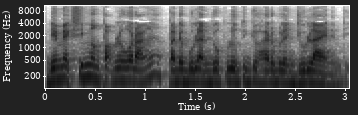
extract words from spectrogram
Dia maksimum 40 orang eh, pada bulan 27 hari bulan Julai nanti.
